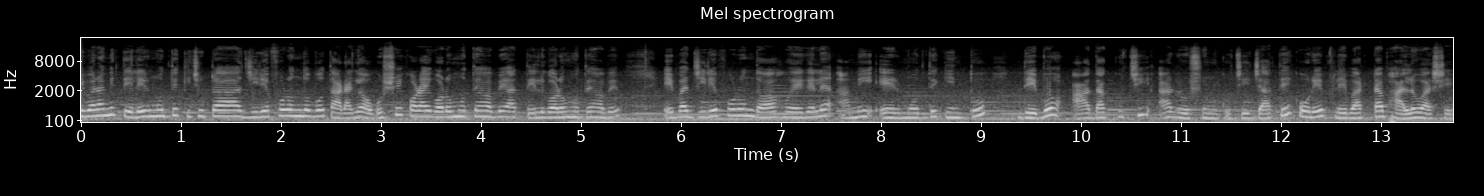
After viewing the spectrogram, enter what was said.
এবার আমি তেলের মধ্যে কিছুটা জিরে ফোড়ন দেবো, তার আগে অবশ্যই কড়াই গরম হতে হবে আর তেল গরম হতে হবে। এবার জিরে ফোড়ন দেওয়া হয়ে গেলে আমি এর মধ্যে কিন্তু দেব আদা কুচি আর রসুন কুচি, যাতে করে ফ্লেভারটা ভালো আসে।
